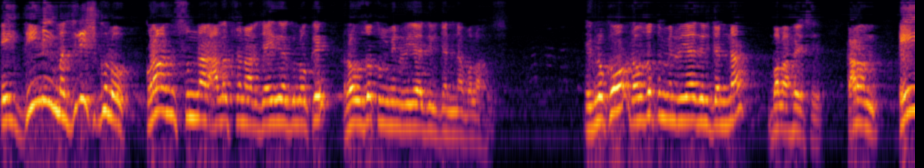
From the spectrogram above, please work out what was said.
এই দিনই মজলিসগুলো কোরআন, সুন্নার আলোচনার জায়গাগুলোকে রৌজতুমিন রিয়াদিল জান্না বলা হয়েছে। এগুলোকেও রৌজতুমিন রিয়াদিল জান্না বলা হয়েছে। কারণ এই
